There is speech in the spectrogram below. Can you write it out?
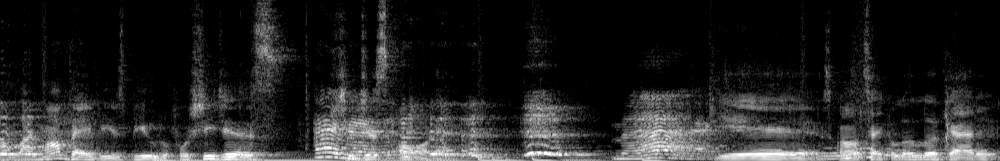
I'm like, my baby is beautiful. She just, Hey, she man. just all that. Mac. Yes, gonna take a little look at it.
